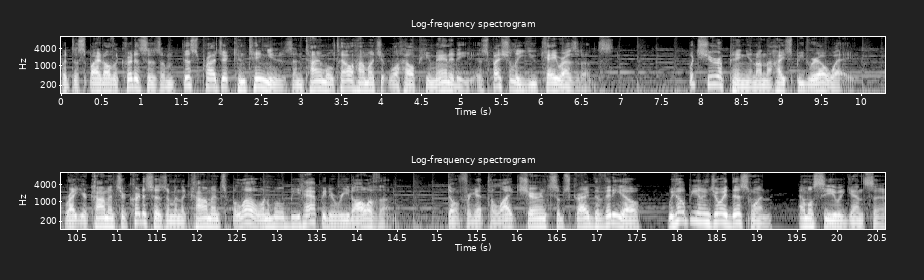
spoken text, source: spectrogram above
But despite all the criticism, this project continues, and time will tell how much it will help humanity, especially UK residents. What's your opinion on the high speed railway? Write your comments or criticism in the comments below and we'll be happy to read all of them. Don't forget to like, share, and subscribe the video. We hope you enjoyed this one, and we'll see you again soon.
